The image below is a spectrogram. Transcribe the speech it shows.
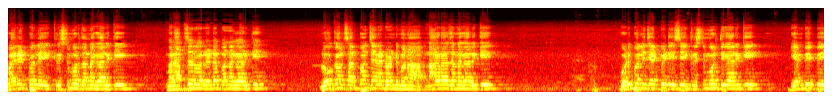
బైరెడ్పల్లి కృష్ణమూర్తి అన్న గారికి మరి అబ్జర్వర్ రెడ్డప్ప అన్న గారికి లోకల్ సర్పంచ్ అయినటువంటి మన నాగరాజన్న గారికి గొడిపల్లి జడ్పీటీసీ కృష్ణమూర్తి గారికి ఎంపీపీ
